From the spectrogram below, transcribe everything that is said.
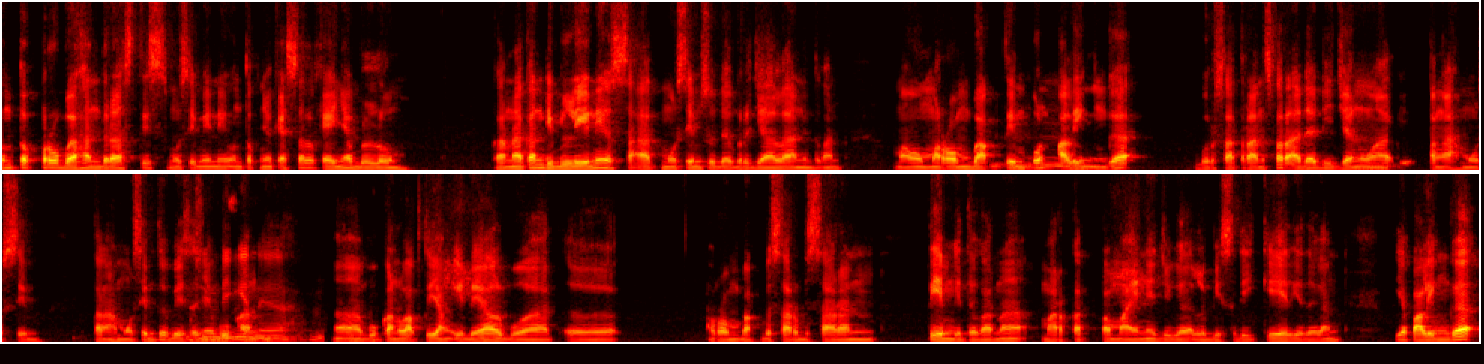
untuk perubahan drastis musim ini untuk Newcastle kayaknya belum karena kan dibeli ini saat musim sudah berjalan itu kan mau merombak tim pun hmm. paling enggak bursa transfer ada di Januari hmm. tengah musim tengah musim tuh biasanya musim bukan ya. uh, bukan waktu yang ideal buat uh, rombak besar-besaran tim gitu karena market pemainnya juga lebih sedikit gitu kan ya paling enggak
